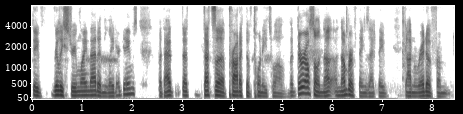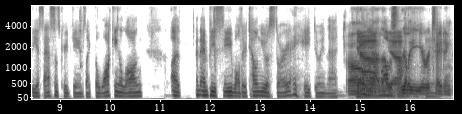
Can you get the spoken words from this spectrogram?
they've really streamlined that in later games, but that that that's a product of 2012. But there are also a, nu- a number of things that they've gotten rid of from the Assassin's Creed games, like the walking along a, an NPC while they're telling you a story. I hate doing that. oh Yeah, yeah, that was yeah. really irritating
